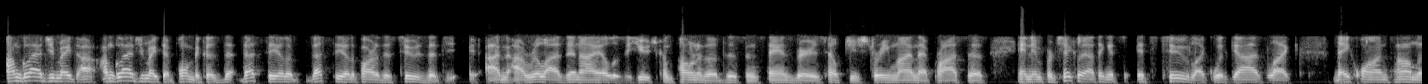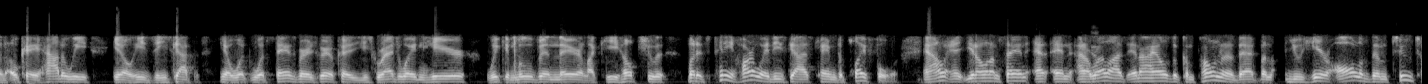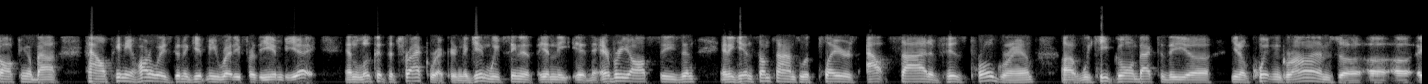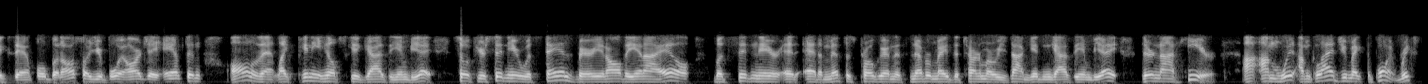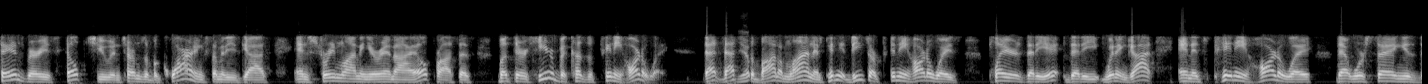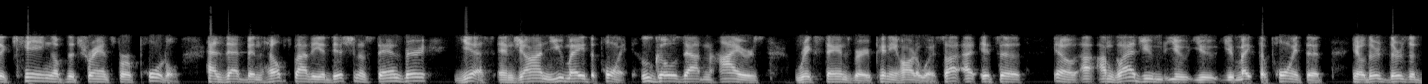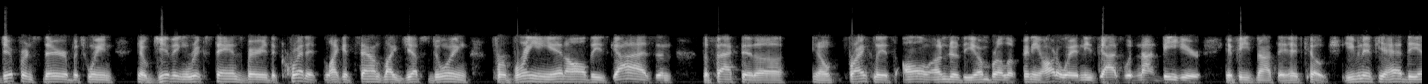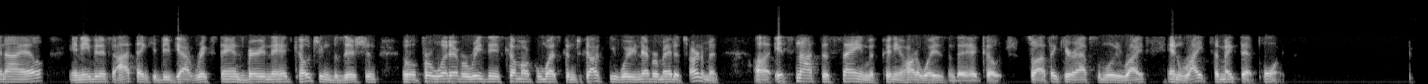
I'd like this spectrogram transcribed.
I'm glad you made. I'm glad you make that point because that, that's the other. That's the other part of this too. Is that I, I realize NIL is a huge component of this, and Stansbury has helped you streamline that process. And in particular, I think it's it's too like with guys like Nae'Qwan Tomlin. Okay, how do we? You know, he's he's got you know what what Stansbury's great. Okay, he's graduating here. We can move in there. Like he helps you with. But it's Penny Hardaway. These guys came to play for. And I, you know what I'm saying. And, and I realize NIL is a component of that. But you hear all of them too talking about how Penny Hardaway Hardaway is going to get me ready for the NBA. And look at the track record. And again, we've seen it in the in every off season. And again, sometimes with players outside of his program, uh, we keep going back to the uh, you know Quentin Grimes uh, uh, uh, example, but also your boy R.J. Hampton. All of that, like Penny, helps get guys the NBA. So if you're sitting here with Stansbury and all the NIL, but sitting here at, at a Memphis program that's never made the tournament or he's not getting guys the NBA, they're not here. I, I'm with, I'm glad you make the point. Rick Stansbury has helped you in terms of acquiring some of these guys and streamlining your NIL process, but they're here because of Penny Hardaway. That that's yep. the bottom line. And Penny, these are Penny Hardaway's players that he that he went and got, and it's Penny Hardaway that we're saying is the king of the transfer portal. Has that been helped by the addition of Stansbury? Yes. And John, you made the point. Who goes out and hires Rick Stansbury, Penny Hardaway? So I, it's a you know, I, am glad you you you you make the point that you know there, there's a difference there between you know giving Rick Stansbury the credit, like it sounds like Jeff's doing for bringing in all these guys, and the fact that uh you know, frankly, it's all under the umbrella of Penny Hardaway, and these guys would not be here if he's not the head coach. Even if you had the NIL, and even if I think if you've got Rick Stansbury in the head coaching position, well, for whatever reason he's come up from West Kentucky where he never made a tournament, uh, it's not the same if Penny Hardaway isn't the head coach. So I think you're absolutely right, and right to make that point.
